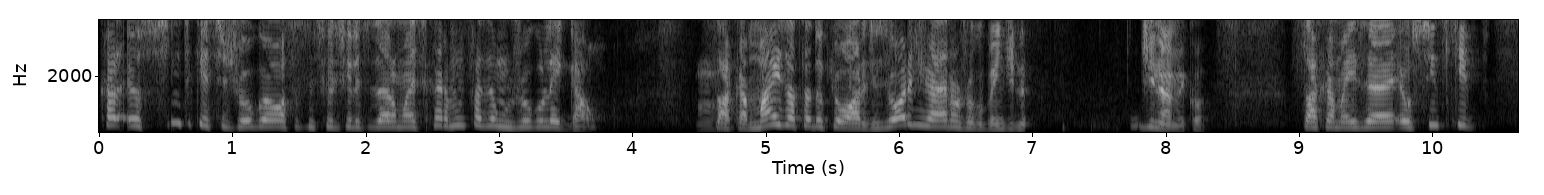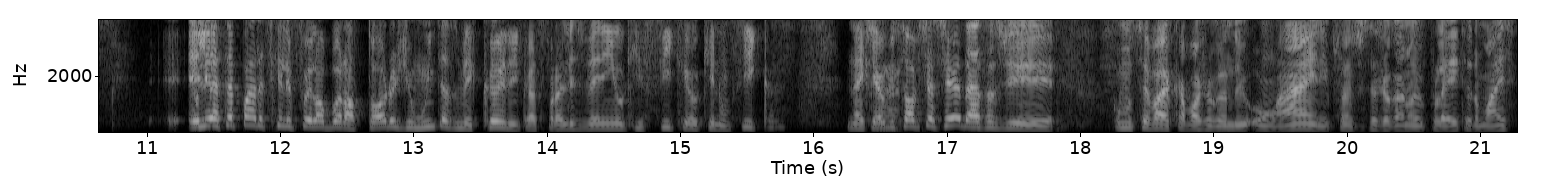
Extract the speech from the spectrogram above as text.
Cara, eu sinto que esse jogo é o Assassin's Creed que eles fizeram mais, cara, vamos fazer um jogo legal. Hum. Saca? Mais até do que o Origins. E o Origins já era um jogo bem dinâmico. Saca, mas é, eu sinto que. Ele até parece que ele foi laboratório de muitas mecânicas para eles verem o que fica e o que não fica. Né? Que a Ubisoft é cheia dessas de. Como você vai acabar jogando online, principalmente se você jogar no Uplay e tudo mais,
